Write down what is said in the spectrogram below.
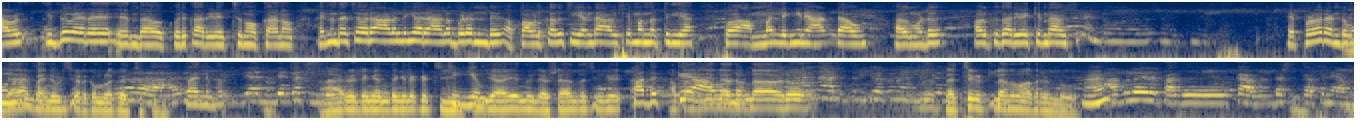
അവൾ ഇതുവരെ എന്താ ഒരു കറി വെച്ച് നോക്കാനോ? അതിനെന്താ വെച്ചാൽ ഒരാളല്ലെങ്കിൽ ഒരാൾ ഇവിടെ ഉണ്ട്. അപ്പോൾ അവൾക്ക് അത് ചെയ്യേണ്ട ആവശ്യം വന്നിട്ടില്ല. അപ്പോൾ അമ്മ അല്ലെങ്കിൽ ഞാൻ ഉണ്ടാവും. അതുകൊണ്ട് അവൾക്ക് കറി വെക്കേണ്ട ആവശ്യം എപ്പോഴോ രണ്ട് മൂന്ന് എല്ലാവരും പനി പിടിച്ച് കിടക്കുമ്പോഴൊക്കെ ആരും ഇല്ലെങ്കിൽ എന്തെങ്കിലുമൊക്കെ ചെയ്യും. എന്താ പതുക്കെ ആ ഒരു ടച്ച് കിട്ടില്ല എന്ന് മാത്രമേ ഉള്ളൂ. അവൾ പതുക്കെ അവളുടെ ഇഷ്ടത്തിനെ അവൾ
